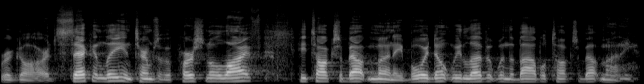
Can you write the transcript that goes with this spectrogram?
regard. Secondly, in terms of a personal life, he talks about money. Boy, don't we love it when the Bible talks about money.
